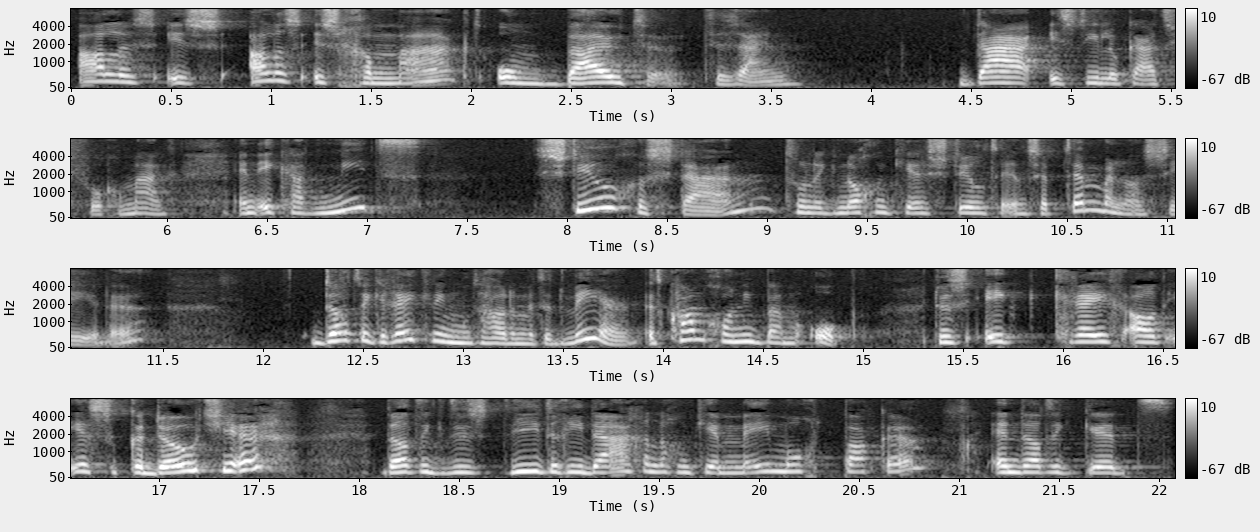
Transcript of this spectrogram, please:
Alles is, alles is gemaakt om buiten te zijn. Daar is die locatie voor gemaakt. En ik had niet stilgestaan toen ik nog een keer stilte in september lanceerde dat ik rekening moet houden met het weer. Het kwam gewoon niet bij me op. Dus ik kreeg al het eerste cadeautje dat ik dus die drie dagen nog een keer mee mocht pakken. En dat ik het,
